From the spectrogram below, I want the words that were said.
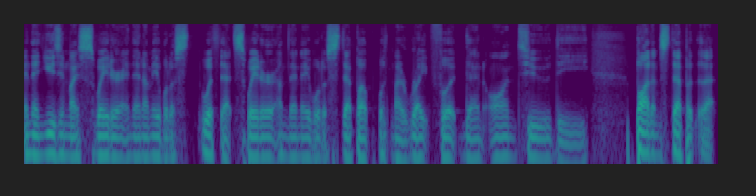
and then using my Swader, and then I'm able to with that Swader, I'm then able to step up with my right foot then onto the bottom step of the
